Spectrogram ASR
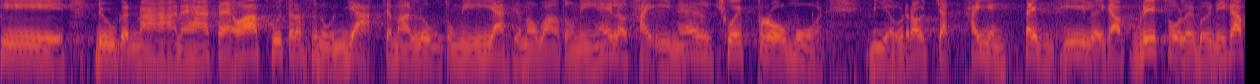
ที่ดูกันมานะฮะแต่ว่าผู้สนับสนุนอยากจะมาลงตรงนี้ อยากจะมาวางตรงนี้ให้เราไทยอินให้เราช่วยโปรโมทเดี๋ยวเราจัดให้อย่างเต็มที่เลยครับ รีบโทรเลยเบอร์นี้ครับ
